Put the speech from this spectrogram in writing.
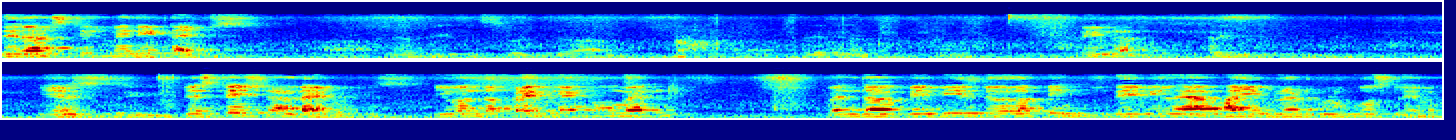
there are still many types. Renal. Yes. Gestational diabetes. Even the pregnant woman, when the baby is developing, they will have high blood glucose level.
